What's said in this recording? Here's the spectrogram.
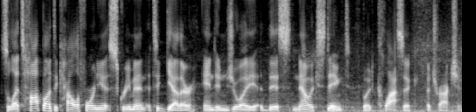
So let's hop onto California Screamin' together and enjoy this now extinct but classic attraction.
